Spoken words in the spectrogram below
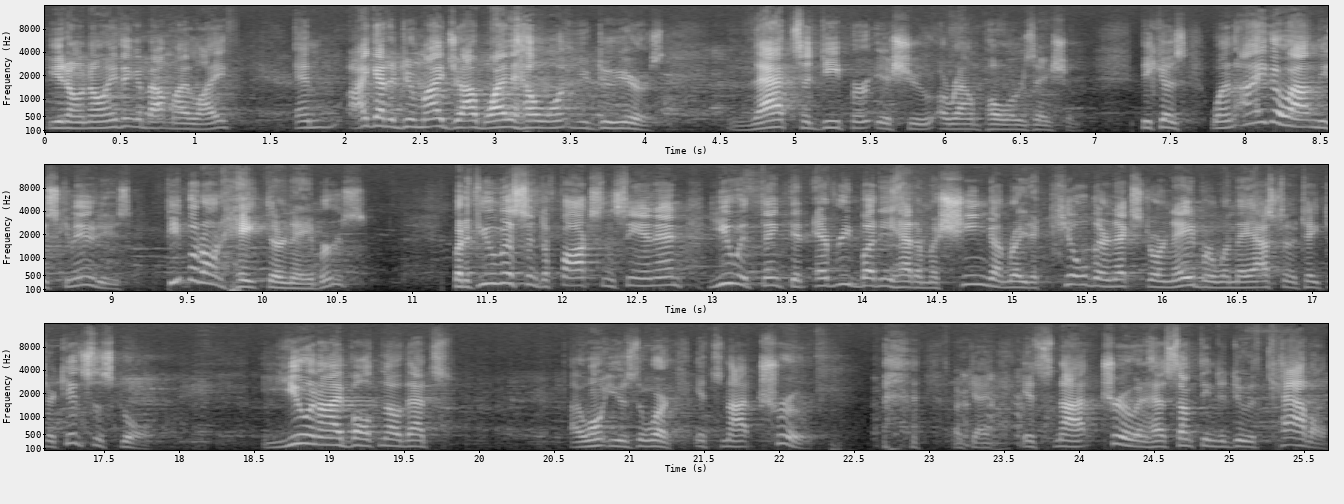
You don't know anything about my life, and I got to do my job. Why the hell won't you do yours? That's a deeper issue around polarization. Because when I go out in these communities, people don't hate their neighbors. But if you listen to Fox and CNN, you would think that everybody had a machine gun ready to kill their next door neighbor when they asked them to take their kids to school. You and I both know that's, I won't use the word, it's not true. okay? It's not true. And it has something to do with cattle,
